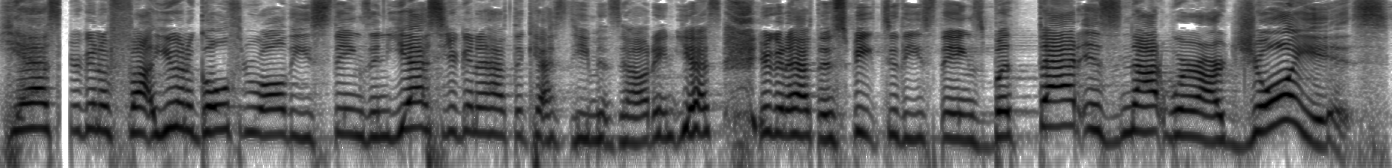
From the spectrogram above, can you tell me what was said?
Yes, you're gonna fi- you're gonna go through all these things, and yes, you're gonna have to cast demons out, and yes, you're gonna have to speak to these things, but that is not where our joy is.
